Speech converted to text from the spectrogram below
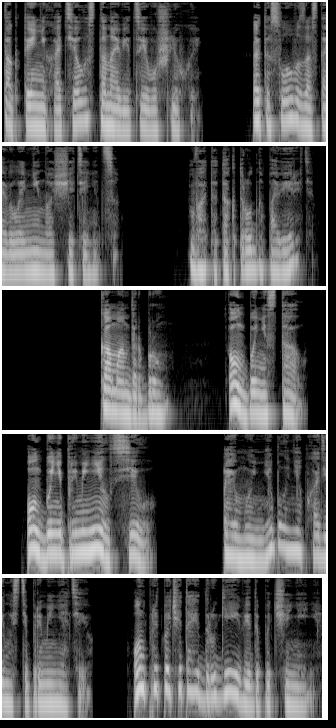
«Так ты не хотела становиться его шлюхой?» Это слово заставило Нину ощетиниться. В это так трудно поверить. Командер Брум, он бы не стал, он бы не применил силу. А ему и не было необходимости применять ее. Он предпочитает другие виды подчинения.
